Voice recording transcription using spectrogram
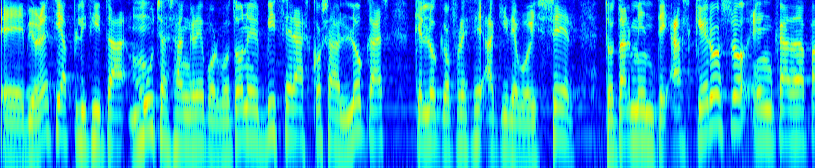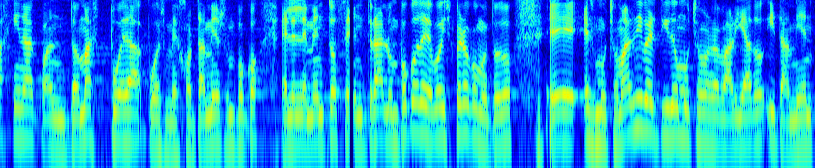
eh, violencia explícita, mucha sangre por botones, vísceras, cosas locas, que es lo que ofrece aquí de Voice. Ser totalmente asqueroso en cada página, cuanto más pueda, pues mejor. También es un poco el elemento central, un poco de Voice, pero como todo, es mucho más divertido, mucho más variado y también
